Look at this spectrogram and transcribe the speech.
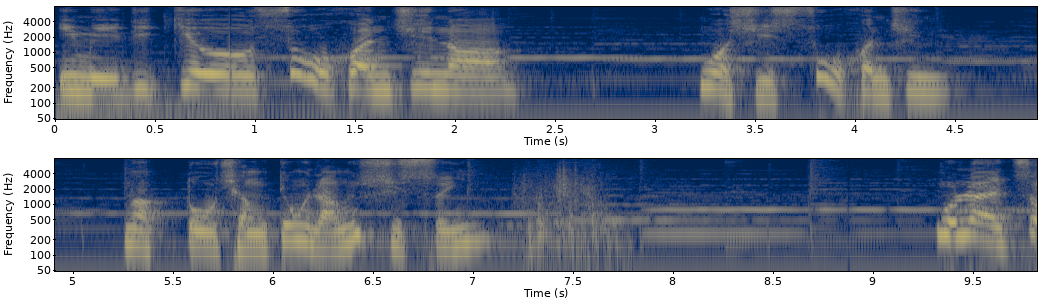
因为你叫素还金啊，我是素还金。那赌场中的人是谁？我哪知？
